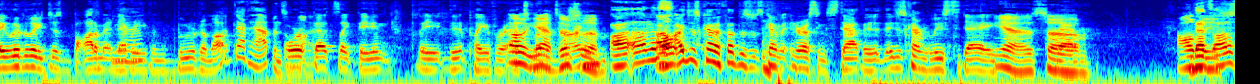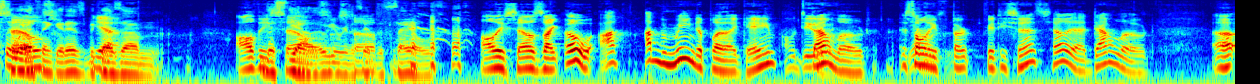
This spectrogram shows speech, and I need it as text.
they literally just bought them and never even booted them up, That happens a or lot. if that's like they didn't they didn't play for. X Oh yeah, there's time. a I, honestly, I, I just kind of thought this was kind of an interesting stat. They, they just kind of released today. yeah. It's Yeah. um. All that's honestly sales, what I think it is because yeah, um, all these this, yeah, sales, you were gonna say the sales. all these sales, like, oh, I I've been meaning to play that game. Oh, dude. download. It's Yeah, only those- thir- fifty cents. Hell yeah, download. Uh,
